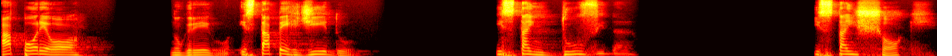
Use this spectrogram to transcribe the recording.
Aporeó, no grego, está perdido, está em dúvida, está em choque.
